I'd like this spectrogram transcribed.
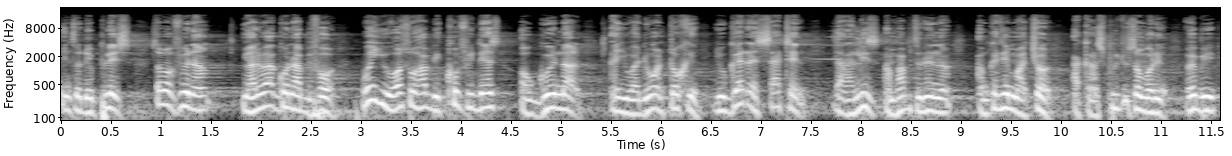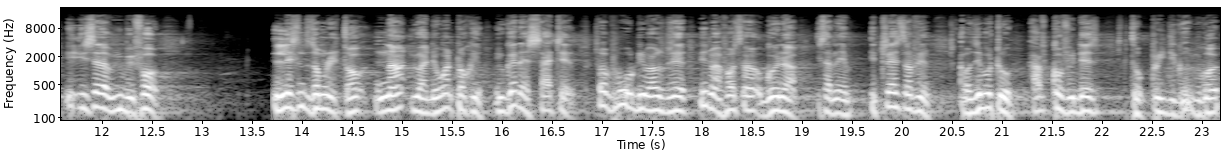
into the place. Some of you now, you have never gone out before. When you also have the confidence of going out and you are the one talking, you get excited that at least I'm happy to do now. I'm getting mature. I can speak to somebody. Maybe instead of you before, listen to somebody talk. Now you are the one talking. You get excited. Some people did say, This is my first time going out. It's an interesting thing. I was able to have confidence to preach the gospel because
